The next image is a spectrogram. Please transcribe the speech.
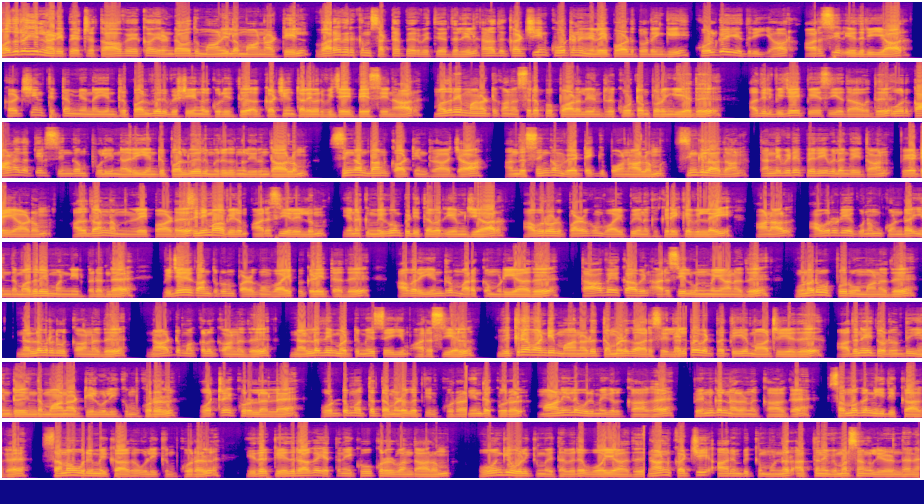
மதுரையில் நடைபெற்ற தாவேக இரண்டாவது மாநில மாநாட்டில் வரவிருக்கும் சட்டப்பேரவை தேர்தலில் தனது கட்சியின் கூட்டணி நிலைப்பாடு தொடங்கி கொள்கை எதிரி யார் அரசியல் எதிரி யார் கட்சியின் திட்டம் என்ன என்று பல்வேறு விஷயங்கள் குறித்து அக்கட்சியின் தலைவர் விஜய் பேசினார். மதுரை மாநாட்டுக்கான சிறப்பு பாடல் என்று கூட்டம் தொடங்கியது. அதில் விஜய் பேசியதாவது ஒரு கானகத்தில் சிங்கம் புலி நரி என்று பல்வேறு மிருகங்கள் இருந்தாலும் சிங்கம்தான் காட்டின் ராஜா. அந்த சிங்கம் வேட்டைக்கு போனாலும் சிங்கிளாதான் தன்னை விட பெரிய விலங்கை தான் வேட்டையாடும். அதுதான் நம் நிலைப்பாடு. சினிமாவிலும் அரசியலிலும் எனக்கு மிகவும் பிடித்தவர் எம்ஜிஆர். அவரோடு பழகும் வாய்ப்பு எனக்கு கிடைக்கவில்லை. ஆனால் அவருடைய குணம் கொண்ட இந்த மதுரை மண்ணில் பிறந்த விஜயகாந்துடன் பழகும் வாய்ப்பு கிடைத்தது. அவரை என்றும் மறக்க முடியாது. தாவேகாவின் அரசியல் உண்மையானது உணர்வுபூர்வமானது நல்லவர்களுக்கானது நாட்டு மக்களுக்கானது நல்லதை மட்டுமே செய்யும் அரசியல். விக்கிரவாண்டி மாநாடு தமிழக அரசியலில் வெப்பத்தையே மாற்றியது. அதனைத் தொடர்ந்து இன்று இந்த மாநாட்டில் ஒலிக்கும் குரல் ஒற்றை குரல் அல்ல ஒட்டுமொத்த தமிழகத்தின் குரல். இந்த குரல் மாநில உரிமைகளுக்காக பெண்கள் நலனுக்காக சமூக நீதிக்காக சம உரிமைக்காக ஒலிக்கும் குரல். இதற்கு எதிராக எத்தனை கூக்குரல் வந்தாலும் ஓங்கி ஒழிக்குமே தவிர ஓயாது. நான் கட்சி ஆரம்பிக்கும் முன்னர் அத்தனை விமர்சனங்கள் எழுந்தன.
